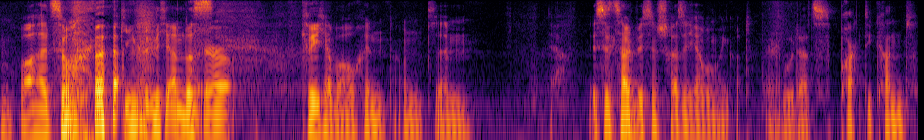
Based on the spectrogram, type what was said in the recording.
war halt so. Ging halt nicht anders. Ja. Kriege ich aber auch hin. Und ähm, ja, ist jetzt halt ein bisschen stressig, aber mein Gott. ja gut, als Praktikant.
